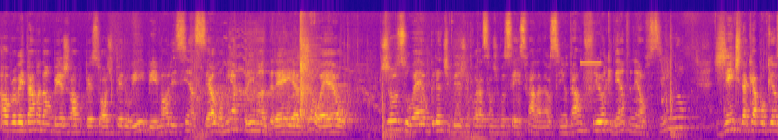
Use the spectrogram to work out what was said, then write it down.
Ah, aproveitar e mandar um beijo lá pro pessoal de Peruíbe, Mauricinha Selma, minha prima Andréia, Joel, Josué, um grande beijo no coração de vocês. Fala, Nelsinho, tá um frio aqui dentro, Nelsinho. Gente, daqui a pouquinho eu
